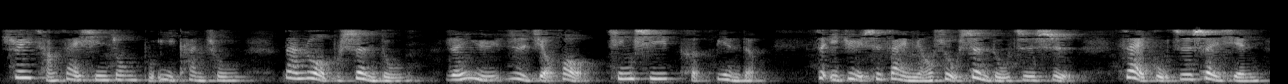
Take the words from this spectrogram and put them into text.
虽藏在心中，不易看出，但若不慎读。人于日久后，清晰可辨的这一句是在描述慎独之事。在古之圣贤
